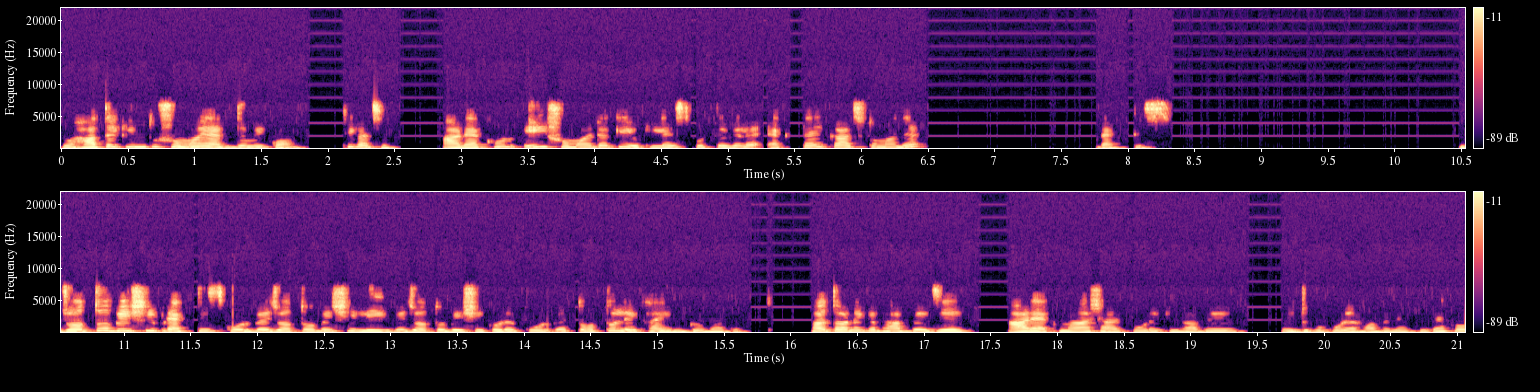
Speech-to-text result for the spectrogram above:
তো হাতে কিন্তু সময় একদমই কম, ঠিক আছে? আর এখন এই সময়টাকে ইউটিলাইজ করতে গেলে একটাই কাজ তোমাদের প্র্যাকটিস যত বেশি প্র্যাকটিস করবে, যত বেশি লিখবে, যত বেশি করে পড়বে, তত লেখা ইমপ্রুভ হবে। হয়তো অনেকে ভাববে যে, আর এক মাস, আর পড়ে কি হবে? এইটুকু পড়ে হবে নাকি? দেখো,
